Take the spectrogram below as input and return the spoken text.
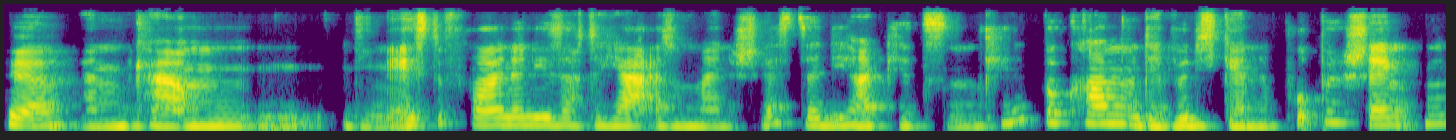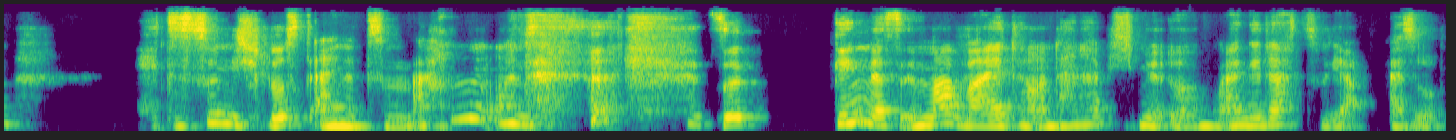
Ja. Dann kam die nächste Freundin, die sagte, ja, also meine Schwester, die hat jetzt ein Kind bekommen und der würde ich gerne eine Puppe schenken. Hättest du nicht Lust, eine zu machen? Und so ging das immer weiter. Und dann habe ich mir irgendwann gedacht, so ja, also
